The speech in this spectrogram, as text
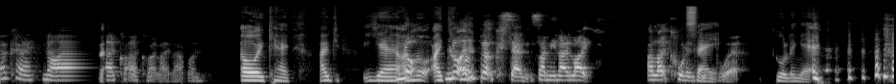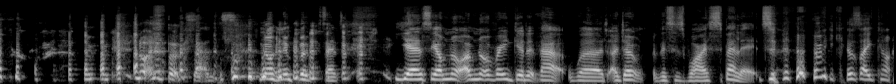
Okay. No, I, I, quite, I quite like that one. Oh, okay. I yeah. I'm not, not. I not in a book sense. I mean, I like I like calling Say. people it. calling it. not in a book sense. not in a book sense. Yeah, see, I'm not I'm not very good at that word. I don't this is why I spell it because I can't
